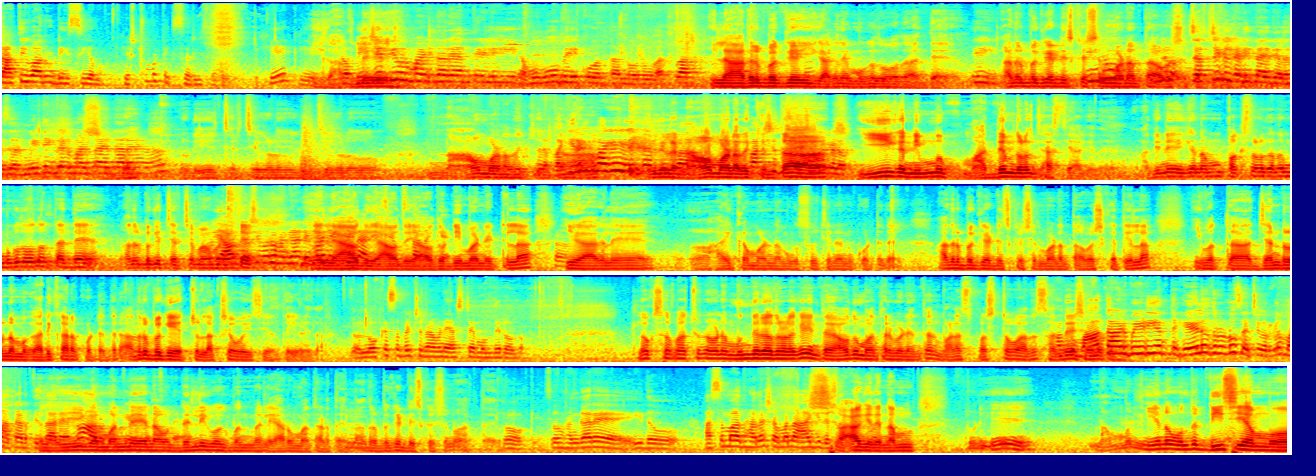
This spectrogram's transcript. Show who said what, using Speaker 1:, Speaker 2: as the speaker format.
Speaker 1: ಜಾತಿವಾರು D C M. ಎಷ್ಟು ಮಟ್ಟಿಗೆ ಸರಿ ಸರಿ? ಹೇಗೆ? ಈಗ
Speaker 2: ಈಗಾಗ್ಲೇ-
Speaker 1: ಬಿಜೆಪಿಯವ್ರು ಮಾಡಿದ್ದಾರೆ ಅಂತೇಳಿ ನಮಗೂ ಬೇಕು ಅಂತ ಅನ್ನೋದು ಅಥವಾ
Speaker 2: ಇಲ್ಲ ಅದ್ರ ಬಗ್ಗೆ ಈಗಾಗಲೇ ಮುಗಿದು ಹೋದ ಅಧ್ಯಾಯ. ಅದ್ರ ಬಗ್ಗೆ ಡಿಸ್ಕಷನ್ ಮಾಡೋಂಥ ಅವಶ್ಯಕತೆ
Speaker 1: ಚರ್ಚೆಗಳು ನಡೀತಾ ಇದೆಯಲ್ಲ ಸರ್? ಮೀಟಿಂಗ್ಗಳು ಮಾಡ್ತಾ ಇದ್ದಾರೆ
Speaker 2: ನೋಡಿ ಚರ್ಚೆಗಳು ಗಿರ್ಚೆಗಳು ನಾವು ಮಾಡೋದಕ್ಕಿಂತ ಇಲ್ಲ ನಾವು ಮಾಡೋದಕ್ಕಿಂತ ಈಗ ನಿಮ್ಮ ಮಾಧ್ಯಮದೊಳಗೆ ಜಾಸ್ತಿ ಆಗಿದೆ. ಅದನ್ನೇ ಈಗ ನಮ್ಮ ಪಕ್ಷದೊಳಗೆ ಅದು ಮುಗಿದು ಹೋದಂಥದ್ದೇ ಅದ್ರ ಬಗ್ಗೆ ಚರ್ಚೆ
Speaker 1: ಯಾವ
Speaker 2: ಇಲ್ಲಿ ಯಾವುದು ಯಾವುದು ಯಾವುದು? ಡಿಮಾಂಡ್ ಇಟ್ಟಿಲ್ಲ. ಈಗಾಗಲೇ ಹೈಕಮಾಂಡ್ ನಮಗೆ ಸೂಚನೆಯನ್ನು ಕೊಟ್ಟಿದೆ. ಅದ್ರ ಬಗ್ಗೆ ಡಿಸ್ಕಷನ್ ಮಾಡೋಂಥ ಅವಶ್ಯಕತೆ ಇಲ್ಲ. ಇವತ್ತು ಜನರು ನಮಗೆ ಅಧಿಕಾರ ಕೊಟ್ಟಿದ್ದಾರೆ. ಅದ್ರ ಬಗ್ಗೆ ಹೆಚ್ಚು ಲಕ್ಷ್ಯ ವಹಿಸಿ ಅಂತ ಹೇಳಿದ್ದಾರೆ.
Speaker 1: ಲೋಕಸಭೆ ಚುನಾವಣೆ ಅಷ್ಟೇ ಮುಂದಿರೋದು.
Speaker 2: ಲೋಕಸಭಾ ಚುನಾವಣೆ ಮುಂದಿರೋದ್ರೊಳಗೆ ಇಂಥ ಯಾವುದು ಮಾತಾಡಬೇಡಿ ಅಂತ ಬಹಳ ಸ್ಪಷ್ಟವಾದ ಸಂದೇಶ
Speaker 1: ಮಾತಾಡಬೇಡಿ ಅಂತ ಹೇಳಿದ್ರು ಸಚಿವರುಗಳು ಮಾತಾಡ್ತಿದ್ದಾರೆ
Speaker 2: ಈಗ ಮೊನ್ನೆ ನಾವು ಡೆಲ್ಲಿಗೆ ಹೋಗಿ ಬಂದ ಮೇಲೆ ಯಾರು ಮಾತಾಡ್ತಾ ಇಲ್ಲ. ಅದ್ರ ಬಗ್ಗೆ ಡಿಸ್ಕಷನ್ ಆಗ್ತಾ ಇಲ್ಲ.
Speaker 1: ಓಕೆ ಸೊ ಹಂಗಾರೆ ಇದು ಅಸಮಾಧಾನ ಶಮನ ಆಗಿದೆ
Speaker 2: ಆಗಿದೆ. ನಮ್ಮ ನೋಡಿ ನಮ್ಮಲ್ಲಿ ಏನೋ ಒಂದು ಡಿ ಸಿ ಎಮ್ಮು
